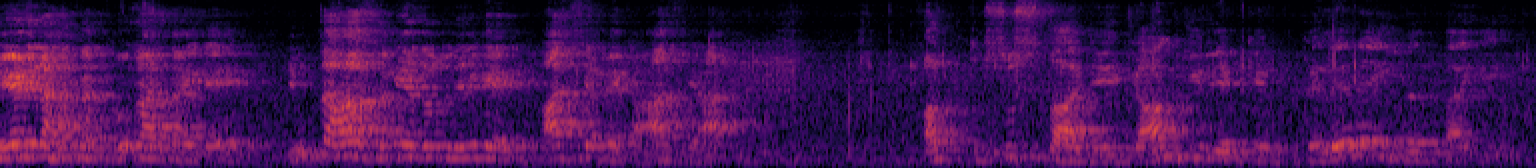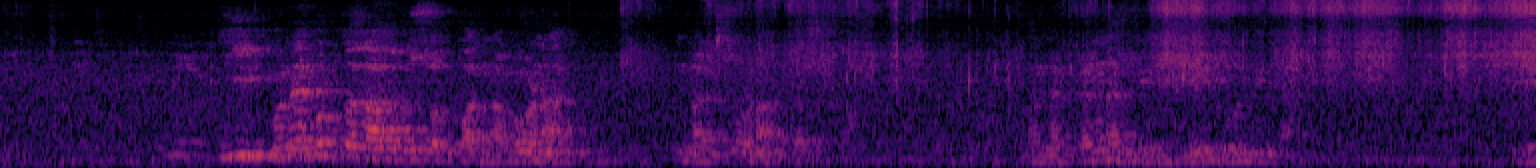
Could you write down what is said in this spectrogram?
ಮೇಡಿನ ಹಂತ ತೂಗಾಡ್ತಾ ಇದೆ. ಇಂತಹ ಸಮಯದಲ್ಲೂ ನಿನಗೆ ಹಾಸ್ಯ ಬೇಕಾ? ಹಾಸ್ಯ? ಅತ್ತು ಸುಸ್ತಾಗಿ ಗಾಂಭೀರ್ಯಕ್ಕೆ ಬೆಲೆನೇ ಇದ್ದಂತಾಗಿ ಈ ಕೊನೆ ಹೊತ್ತಲ್ಲಾದರೂ ಸ್ವಲ್ಪ ನಗೋಣ ನಗಿಸೋಣ ಅಂತ. ನನ್ನ ಕಣ್ಣಲ್ಲಿ ನೀರು ಉಳಿದಿಲ್ಲ ಈ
